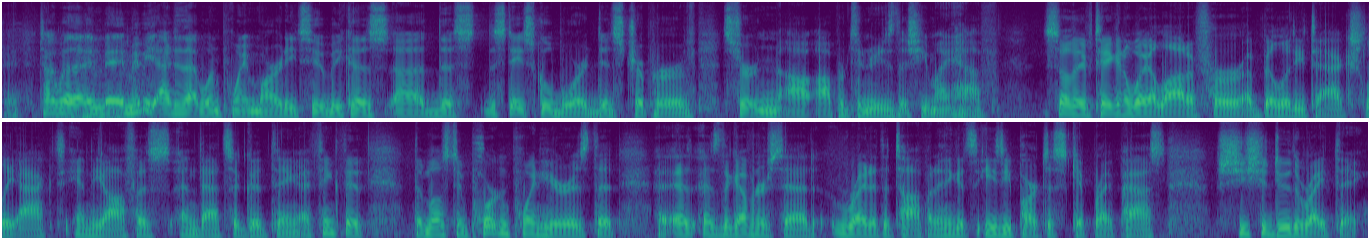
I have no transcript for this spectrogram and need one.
Okay. Talk about that, and maybe add to that one point, Marty, too, because uh, this, the state school board did strip her of certain opportunities that she might have. So they've taken away a lot of her ability to actually act in the office, and that's a good thing. I think that the most important point here is that, as, as, the governor said right at the top, and I think it's easy part to skip right past, she should do the right thing.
